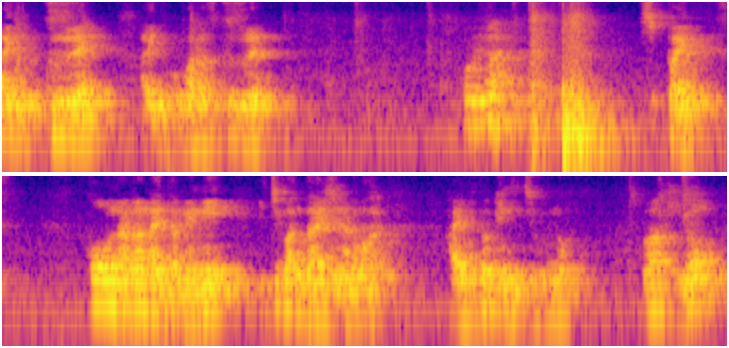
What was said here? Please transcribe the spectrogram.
相手も崩れ、相手もバランス崩れない。これが失敗例です。こうならないために一番大事なのは入るときに自分の脇を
